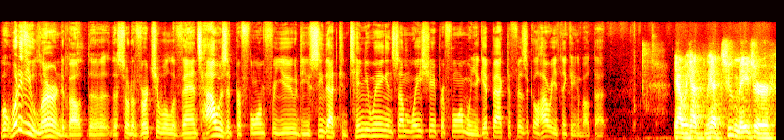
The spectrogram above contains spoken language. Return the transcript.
but what have you learned about the, the sort of virtual events? How has it performed for you? Do you see that continuing in some way, shape or form when you get back to physical? How are you thinking about that? Yeah, we had we had two major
